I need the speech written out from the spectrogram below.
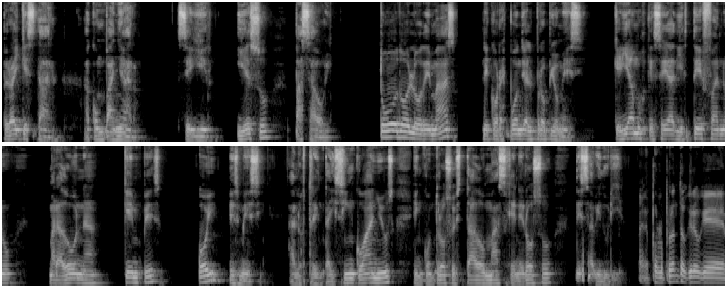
Pero hay que estar, acompañar, seguir. Y eso pasa hoy. Todo lo demás le corresponde al propio Messi. Queríamos que sea Di Stéfano, Maradona, Kempes. Hoy es Messi. A los 35 años encontró su estado más generoso de sabiduría. Bueno, por lo pronto creo que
